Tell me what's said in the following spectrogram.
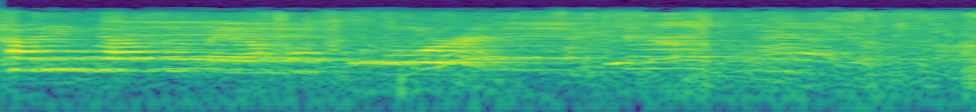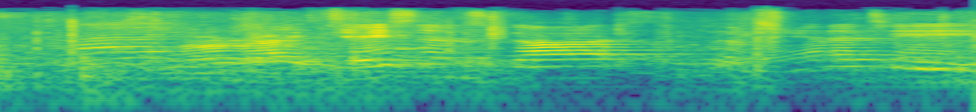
cutting down the bamboo forest. All right, Jason's got the manatee.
